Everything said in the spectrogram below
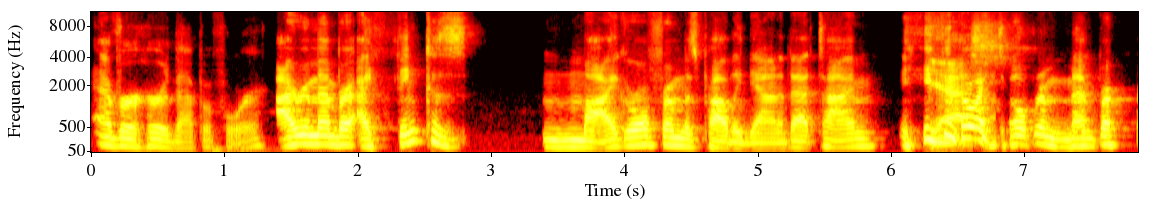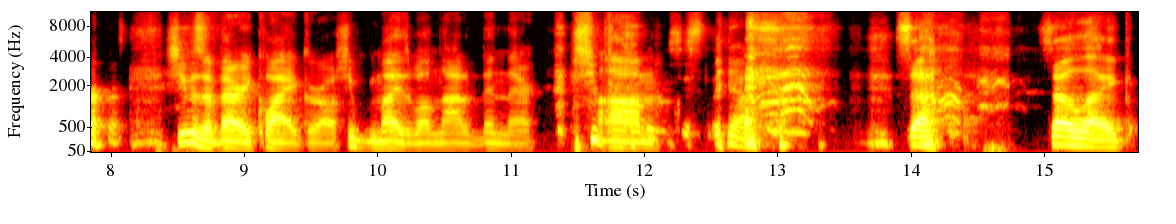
ever heard that before. I remember, I think because my girlfriend was probably down at that time. Even though I don't remember. She was a very quiet girl. She might as well not have been there. She Um, was just, yeah. so so like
